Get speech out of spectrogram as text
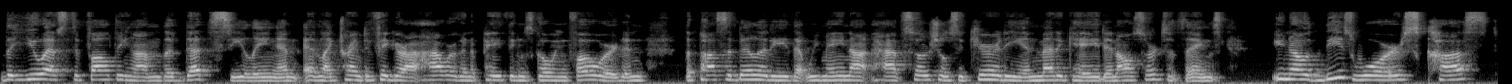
the U.S. defaulting on the debt ceiling and and like trying to figure out how we're going to pay things going forward and the possibility that we may not have Social Security and Medicaid and all sorts of things you know, these wars cost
